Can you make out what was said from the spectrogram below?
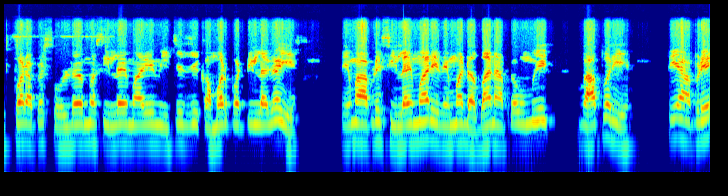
ઉપર આપણે શોલ્ડરમાં સિલાઈ મારીએ, નીચે જે કમરપટ્ટી લગાવીએ તેમાં આપણે સિલાઈ મારીએ તેમાં દબાણ આપણે ઉમેર વાપરીએ, તે આપણે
